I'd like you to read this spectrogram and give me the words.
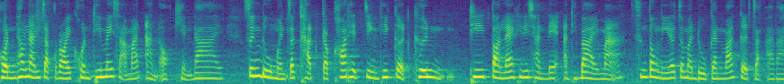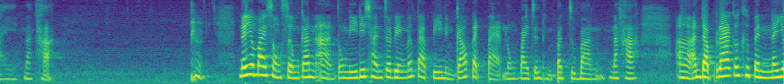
คนเท่านั้นจากร้อยคนที่ไม่สามารถอ่านออกเขียนได้ ซึ่งดูเหมือนจะขัดกับข้อเท็จจริงที่เกิดขึ้นที่ตอนแรกที่ดิฉันได้อธิบายมา ซึ่งตรงนี้เราจะมาดูกันว่าเกิดจากอะไรนะคะ นโยบายส่งเสริมการอ่านตรงนี้ที่ฉันจะเรียงตั้งแต่ปี 1988 ลงไปจนถึงปัจจุบันนะคะอันดับแรกก็คือเป็นนโย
